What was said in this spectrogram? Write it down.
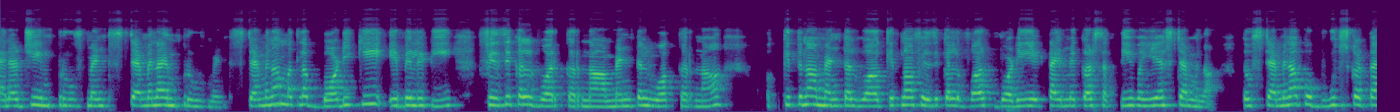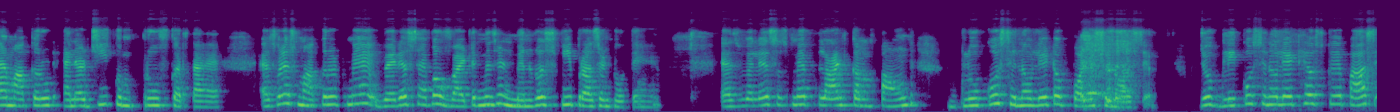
energy improvement stamina improvement stamina मतलब बॉडी की एबिलिटी फ़िज़िकल वर्क करना मेंटल वर्क करना, कितना मेंटल वर्क कितना फ़िज़िकल वर्क बॉडी एक टाइम में कर सकती है, वही है स्टेमिना तो स्टेमिना को बूस्ट करता है मार्कर रूट एनर्जी को इम्प्रूव करता है. As well as maca root में various type of vitamin and minerals भी प्रेजेंट होते हैं. एज वेल एज उसमें प्लांट कंपाउंड ग्लूकोसिनोलेट और पॉलिशिनॉल से. जो ग्लिकोसिनोलेट है, उसके पास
